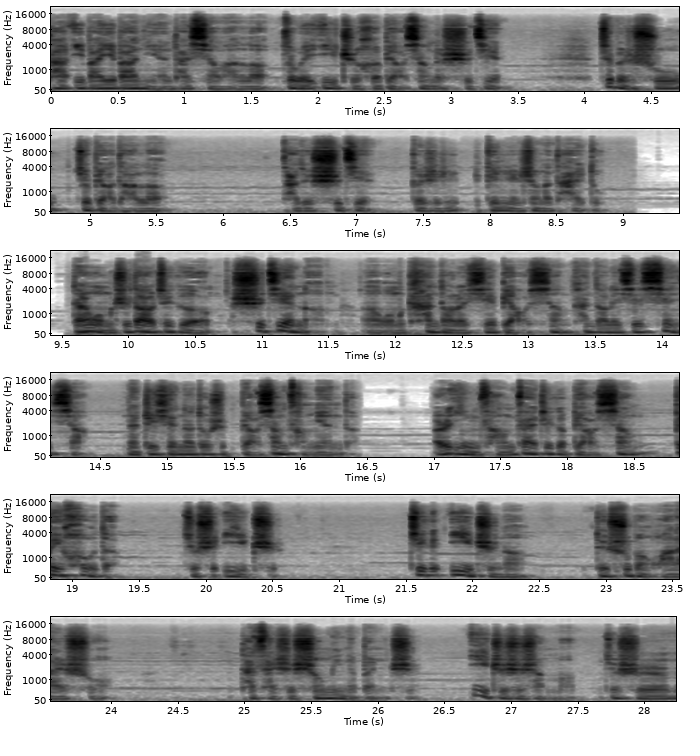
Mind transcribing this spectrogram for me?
他一八一八年，他写完了《作为意志和表象的世界》这本书，就表达了他对世界跟人跟人生的态度。当然，我们知道这个世界呢，呃，我们看到了一些表象，看到了一些现象，那这些呢都是表象层面的，而隐藏在这个表象背后的，就是意志。这个意志呢，对叔本华来说，它才是生命的本质。意志是什么？就是。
